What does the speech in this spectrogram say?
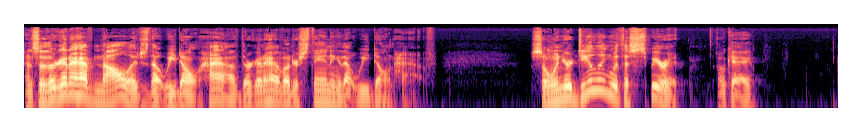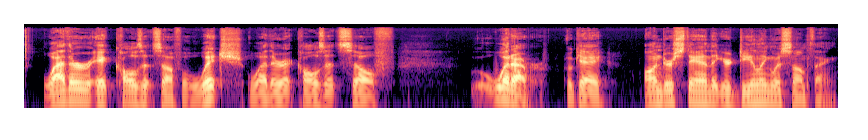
And so they're going to have knowledge that we don't have. They're going to have understanding that we don't have. So when you're dealing with a spirit, okay, whether it calls itself a witch, whether it calls itself whatever, okay, understand that you're dealing with something.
